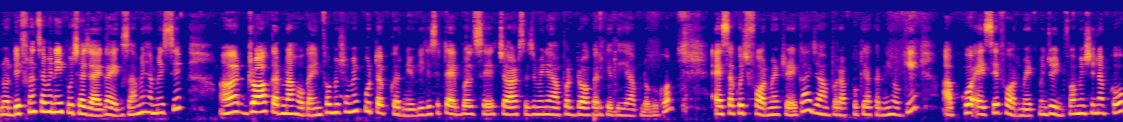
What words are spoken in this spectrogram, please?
डिफरेंस हमें नहीं पूछा जाएगा एग्ज़ाम में, हमें सिर्फ़ ड्रॉ करना होगा इन्फॉर्मेशन हमें पुटअप करनी होगी, जैसे टेबल से चार्ट से जो मैंने यहाँ पर ड्रॉ करके दिया आप लोगों को, ऐसा कुछ फॉर्मेट रहेगा जहाँ पर आपको क्या करनी होगी, आपको ऐसे फॉर्मेट में जो इन्फॉर्मेशन आपको वो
